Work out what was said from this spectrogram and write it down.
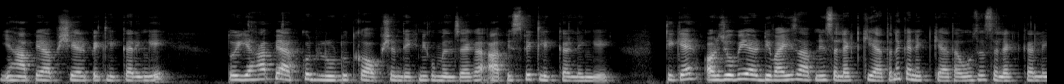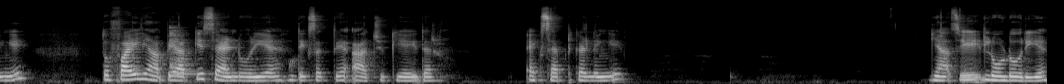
यहाँ पे आप शेयर पे क्लिक करेंगे। तो यहाँ पे आपको ब्लूटूथ का ऑप्शन देखने को मिल जाएगा, आप इस पर क्लिक कर लेंगे। ठीक है? और जो भी डिवाइस आपने सेलेक्ट किया था ना कनेक्ट किया था, उसे सेलेक्ट कर लेंगे। तो फ़ाइल यहाँ पे आपकी सेंड हो रही है, देख सकते हैं, आ चुकी है इधर। एक्सेप्ट कर लेंगे। यहाँ से लोड हो रही है।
